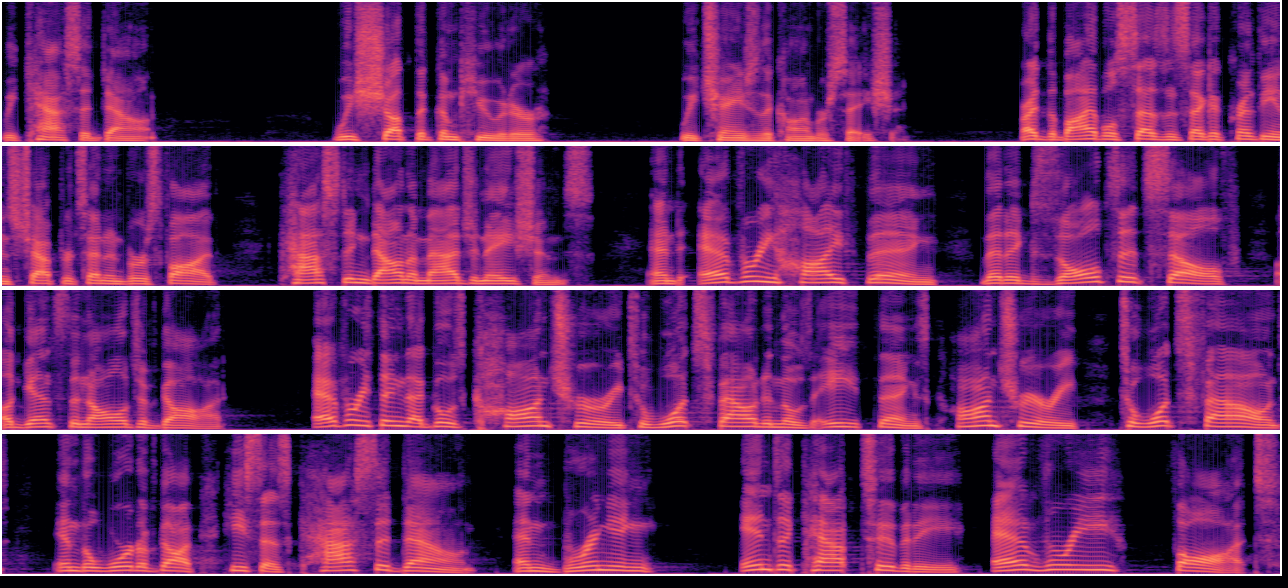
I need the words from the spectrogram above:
we cast it down. We shut the computer. We change the conversation. Right? The Bible says in 2 Corinthians chapter 10 and verse 5, casting down imaginations and every high thing that exalts itself against the knowledge of God everything that goes contrary to what's found in those eight things, contrary to what's found in the Word of God. He says, cast it down and bringing into captivity every thought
